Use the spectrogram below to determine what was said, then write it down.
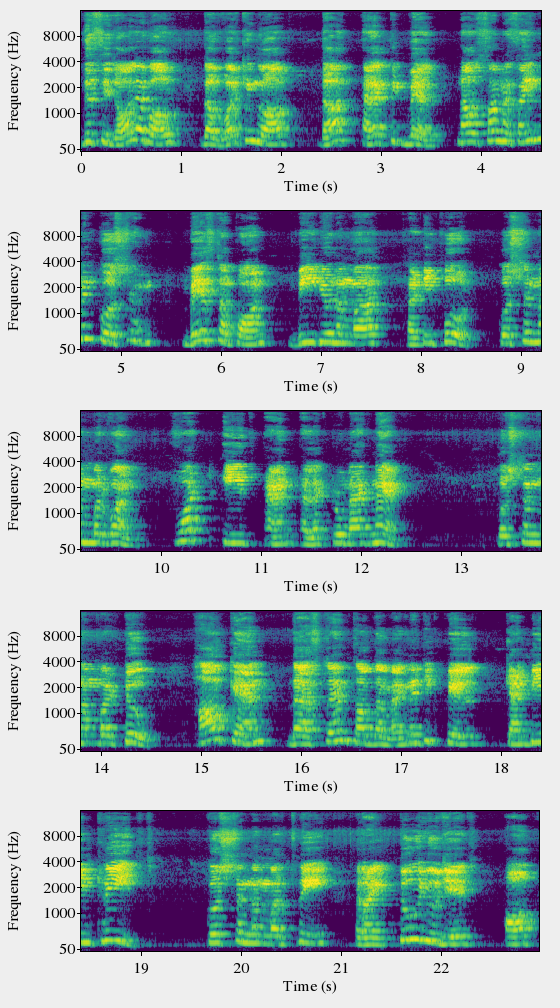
This is all about the working of the electric bell. Now some assignment question based upon video number 34. Question number 1. What is an electromagnet? Question number 2. how can the strength of the magnetic field can be increased? Question number 3, write two uses of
